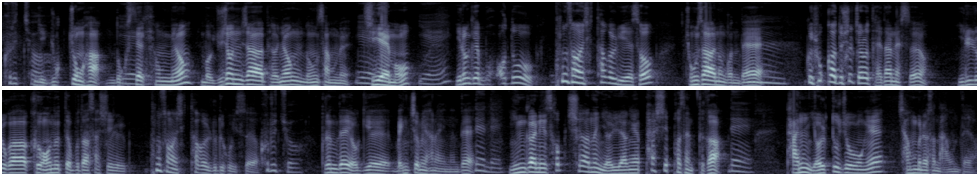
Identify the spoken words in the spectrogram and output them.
그렇죠. 이제 육종학, 녹색 예. 혁명, 뭐 유전자 변형 농산물, 예. GMO 예. 이런 게 모두 풍성한 식탁을 위해서 종사하는 건데 음, 그 효과도 실제로 대단했어요. 인류가 그 어느 때보다 사실 풍성한 식탁을 누리고 있어요. 그렇죠. 그런데 여기에 맹점이 하나 있는데 네, 네. 인간이 섭취하는 열량의 80%가 네. 단 12종의 작물에서 나온대요.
